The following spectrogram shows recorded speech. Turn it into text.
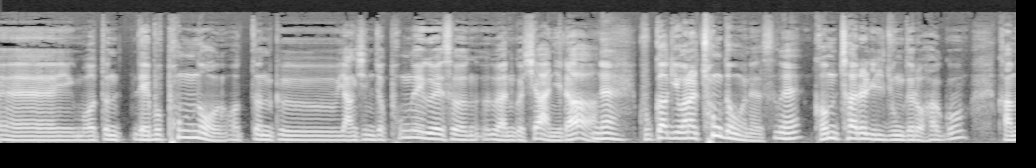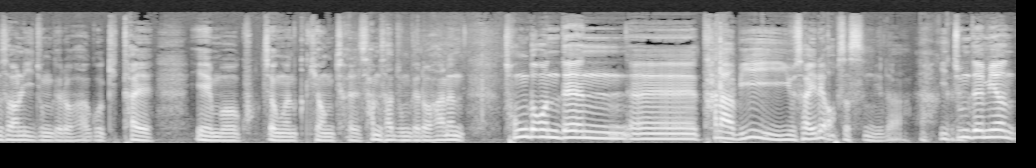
에, 뭐 어떤 내부 폭로, 어떤 그 양심적 폭로에 의해서 의한 것이 아니라 네. 국가기관을 총동원해서 네. 검찰을 일중대로 하고 감사원을 이중대로 하고 기타의 예뭐 국정원, 경찰 삼사중대로 하는 총동원된 에, 탄압이 유사일에 없었습니다. 아, 이쯤 되면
